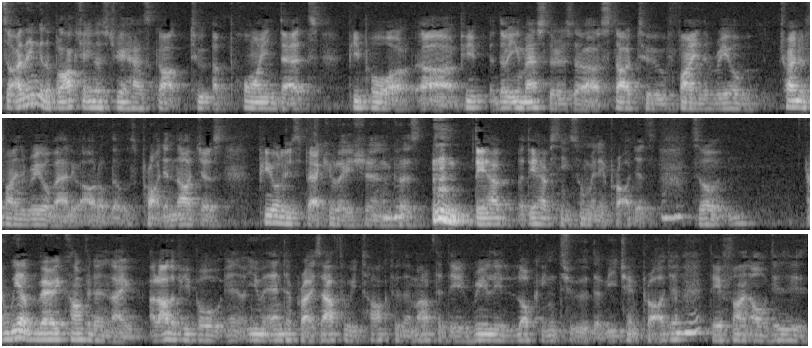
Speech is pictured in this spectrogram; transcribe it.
So I think the blockchain industry has got to a point that people are, uh, pe- the investors uh, start to find the real, trying to find the real value out of those projects, not just purely speculation, because they have they have seen so many projects. So and we are very confident. Like a lot of people, you know, even enterprise, after we talk to them, after they really look into the VeChain project, Mhm. they find oh, this is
